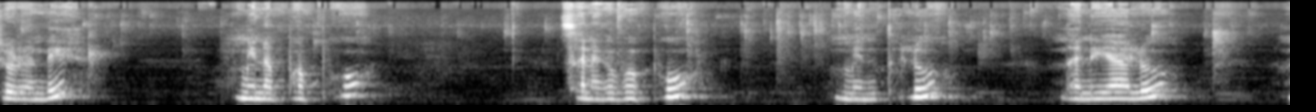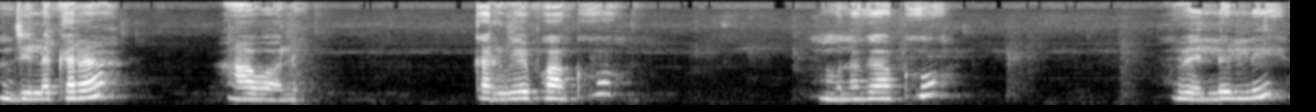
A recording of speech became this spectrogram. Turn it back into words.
చూడండి. మినప్పప్పు శనగపప్పు మెంతులు ధనియాలు జీలకర్ర ఆవాలు కరివేపాకు మునగాకు వెల్లుల్లి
